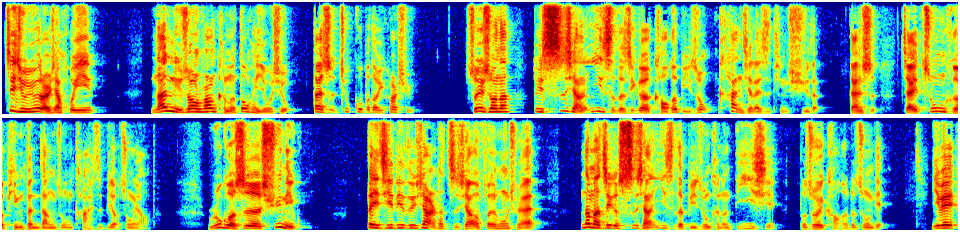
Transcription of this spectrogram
这就有点像婚姻，男女双方可能都很优秀，但是就过不到一块去。所以说呢，对思想意识的这个考核比重看起来是挺虚的，但是在综合评分当中，它还是比较重要的。如果是虚拟，被激励对象他只享有分红权，那么这个思想意识的比重可能低一些，不作为考核的重点，因为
